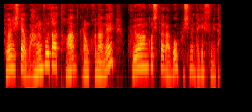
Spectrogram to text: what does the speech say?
조선시대 왕보다 더한 그런 권한을 부여한 것이다라고 보시면 되겠습니다.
